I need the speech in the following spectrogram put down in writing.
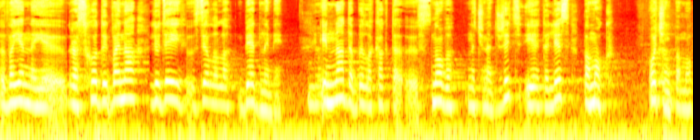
военные расходы. Война людей сделала бедными. И надо было как-то э, снова начинать жить, и это лес помог, очень помог.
